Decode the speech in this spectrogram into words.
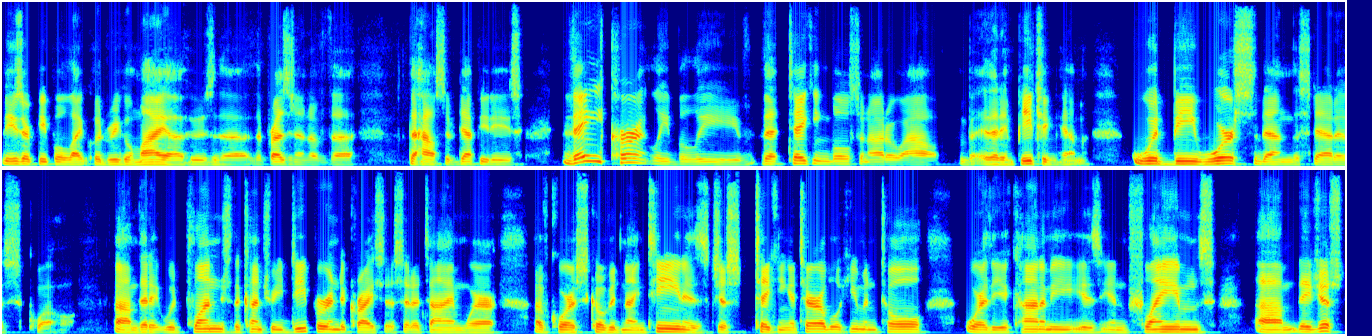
These are people like Rodrigo Maia, who's the, the president of the, the House of Deputies. They currently believe that taking Bolsonaro out, that impeaching him, would be worse than the status quo um, that it would plunge the country deeper into crisis at a time where, of course, COVID 19 is just taking a terrible human toll, where the economy is in flames. Um, they just,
